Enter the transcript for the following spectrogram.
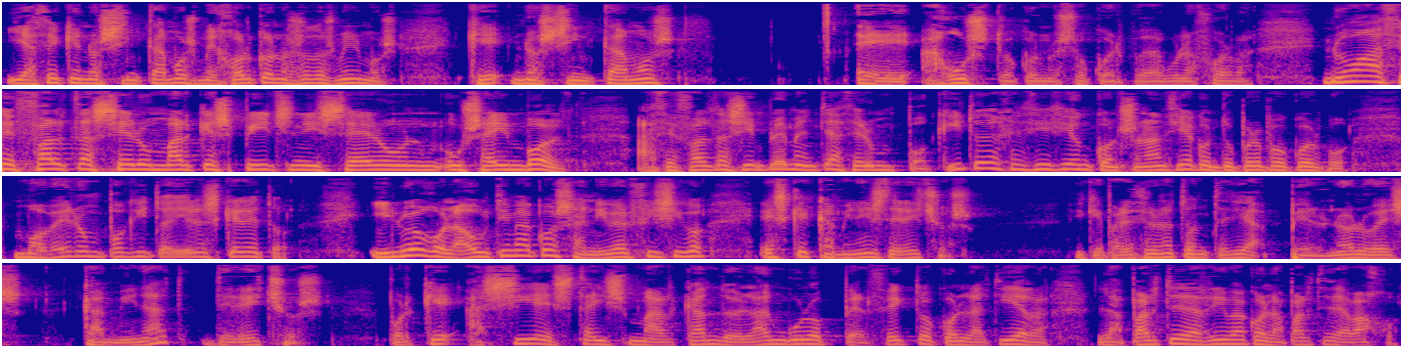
y hace que nos sintamos mejor con nosotros mismos, que nos sintamos eh, a gusto con nuestro cuerpo de alguna forma. No hace falta ser un Mark Spitz ni ser un Usain Bolt. Hace falta simplemente hacer un poquito de ejercicio en consonancia con tu propio cuerpo, mover un poquito ahí el esqueleto. Y luego la última cosa a nivel físico es que caminéis derechos. Y que parece una tontería, pero no lo es. Caminad derechos porque así estáis marcando el ángulo perfecto con la tierra, la parte de arriba con la parte de abajo.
